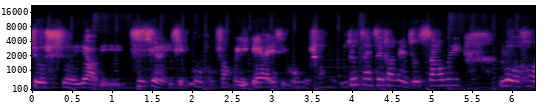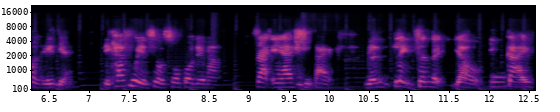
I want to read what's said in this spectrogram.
就是要与机器人一起共同生活，与 AI 一起共同生活。我们就在这方面就稍微落后了一点。李开复也是有说过，对吗？在 AI 时代，人类真的要应该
